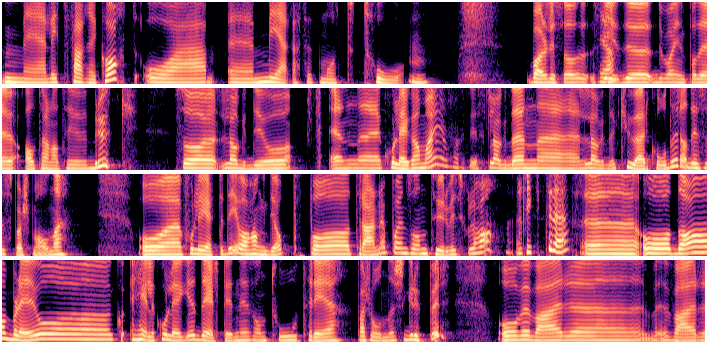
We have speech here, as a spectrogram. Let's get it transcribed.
Med litt færre kort og eh, mer rettet mot tro. Bare lyst til å si, Ja. du, du var inne på det alternativ bruk. Så lagde jo en eh, kollega av meg faktisk lagde, eh, lagde QR-koder av disse spørsmålene. Og folierte de og hang de opp på trærne på en sånn tur vi skulle ha. Riktig det. Eh, og da ble jo hele kollegiet delt inn i sånn to-tre personers grupper. Og ved hver, eh, ved hver,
